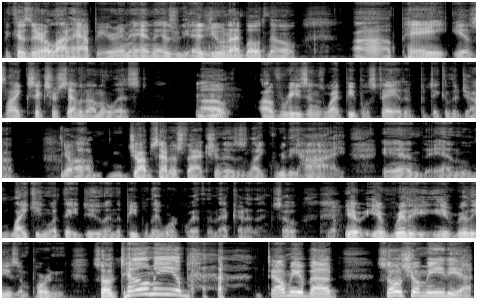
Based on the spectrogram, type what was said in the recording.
Because they're a lot happier. And and as as you and i both know uh, pay is like six or seven on the list mm-hmm. of of reasons why people stay at a particular job. Yep. Um, job satisfaction is like really high, and and liking what they do and the people they work with and that kind of thing. So yep. it, it really it really is important. So tell me about tell me about social media.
